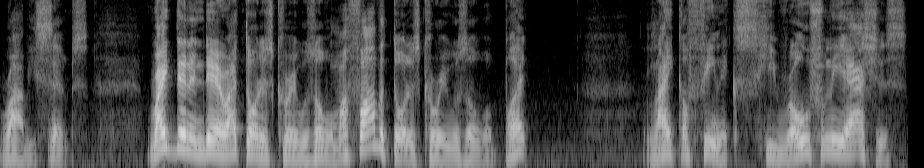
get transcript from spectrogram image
Robbie Sims. Right then and there, I thought his career was over. My father thought his career was over, but like a phoenix. He rose from the ashes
